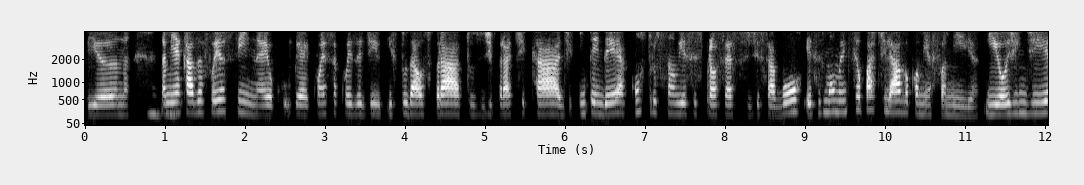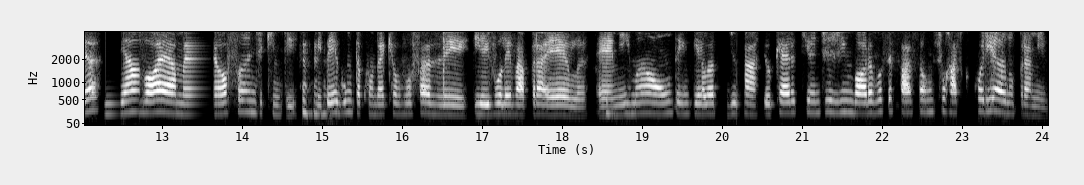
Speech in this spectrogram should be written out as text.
coreana. Uhum. Na minha casa foi assim, né? Eu é, com essa coisa de estudar os pratos, de praticar, de entender a construção e esses processos de sabor, esses momentos eu partilhava com a minha família. E hoje em dia, minha avó é a maior fã de kimchi. Me pergunta quando é que eu vou fazer e aí vou levar para ela. É, minha irmã ontem, ela pediu, ah, eu quero que antes de ir embora você faça um churrasco coreano para mim.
